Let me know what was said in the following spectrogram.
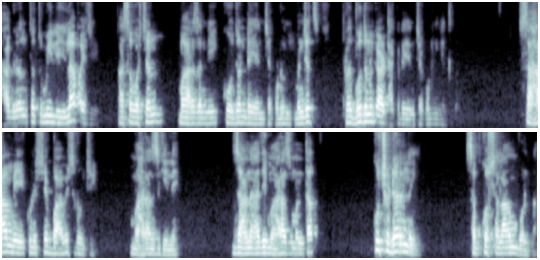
हा ग्रंथ तुम्ही लिहिला पाहिजे असं वचन महाराजांनी कोदंड यांच्याकडून म्हणजेच प्रबोधनकार ठाकरे यांच्याकडून घेतलं. सहा मे एकोणीसशे बावीस रोजी महाराज गेले. जाण्याआधी महाराज म्हणतात कुछ डर नाही सबको सलाम बोलला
